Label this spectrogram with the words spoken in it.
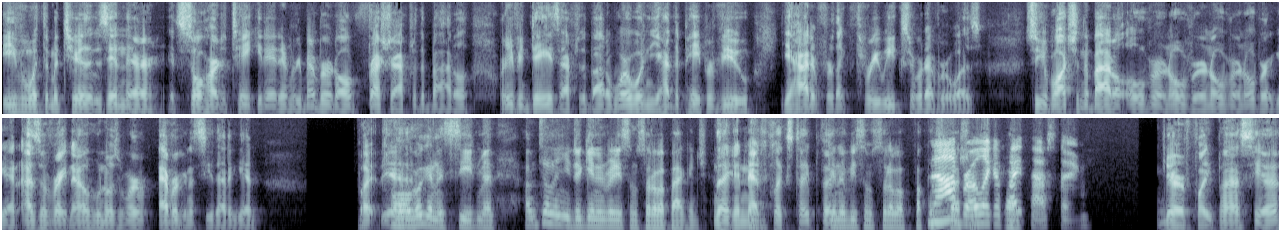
even with the material that was in there, it's so hard to take it in and remember it all fresh after the battle or even days after the battle. Where when you had the pay per view, you had it for like three weeks or whatever it was. So you're watching the battle over and over and over and over again. As of right now, who knows when we're ever going to see that again? But yeah, Oh, we're gonna see it, man. I'm telling you, they're getting ready some sort of a package. like a Netflix type thing? It's thing. gonna be some sort of a fucking Nah, special. bro, like a fight pass thing. Yeah, Fight Pass. Yeah.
